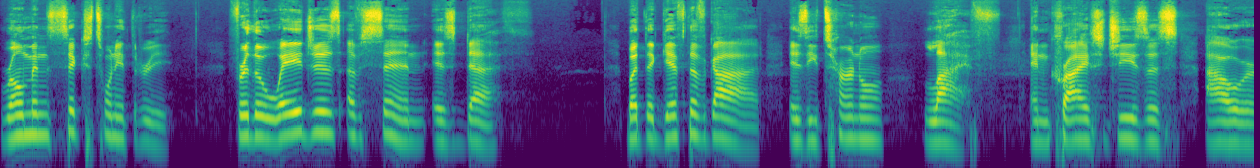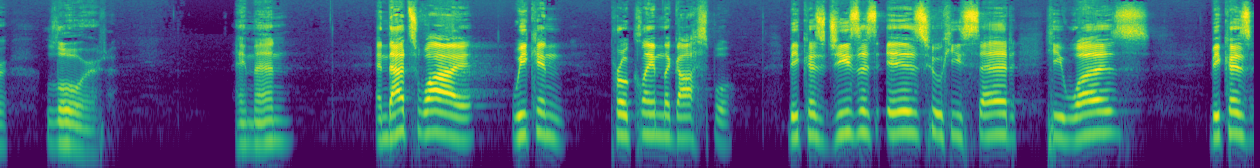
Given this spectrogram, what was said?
Romans 6:23 For the wages of sin is death but the gift of God is eternal life in Christ Jesus our Lord. Amen. And that's why we can proclaim the gospel. Because Jesus is who he said he was. Because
